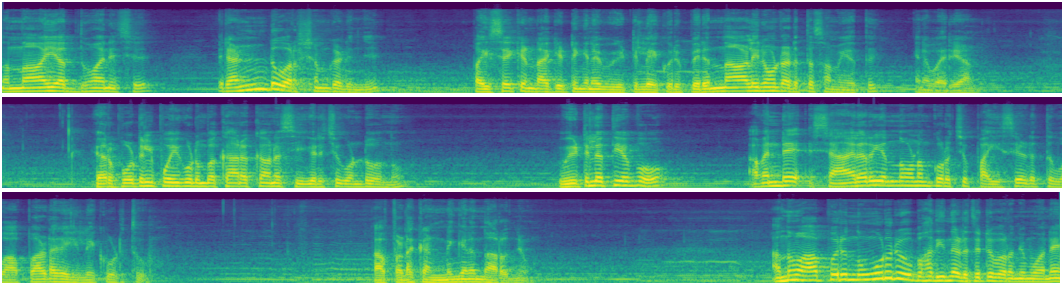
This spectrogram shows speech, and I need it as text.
നന്നായി അധ്വാനിച്ച് രണ്ട് വർഷം കഴിഞ്ഞ് പൈസയൊക്കെ ഉണ്ടാക്കിയിട്ട് ഇങ്ങനെ വീട്ടിലേക്ക് ഒരു പെരുന്നാളിനോടടുത്ത സമയത്ത് ഇങ്ങനെ വരികയാണ്. എയർപോർട്ടിൽ പോയി കുടുംബക്കാരൊക്കെ അവനെ സ്വീകരിച്ച് കൊണ്ടുവന്നു. വീട്ടിലെത്തിയപ്പോൾ അവന്റെ സാലറി എന്നോണം കുറച്ച് പൈസ എടുത്ത് വാപ്പാടെ കയ്യിലേക്ക് കൊടുത്തു. വാപ്പാടെ കണ്ണിങ്ങനെ നിറഞ്ഞു. അന്ന് വാപ്പ ഒരു നൂറ് രൂപ അതിൽ നിന്ന് എടുത്തിട്ട് പറഞ്ഞു മോനെ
